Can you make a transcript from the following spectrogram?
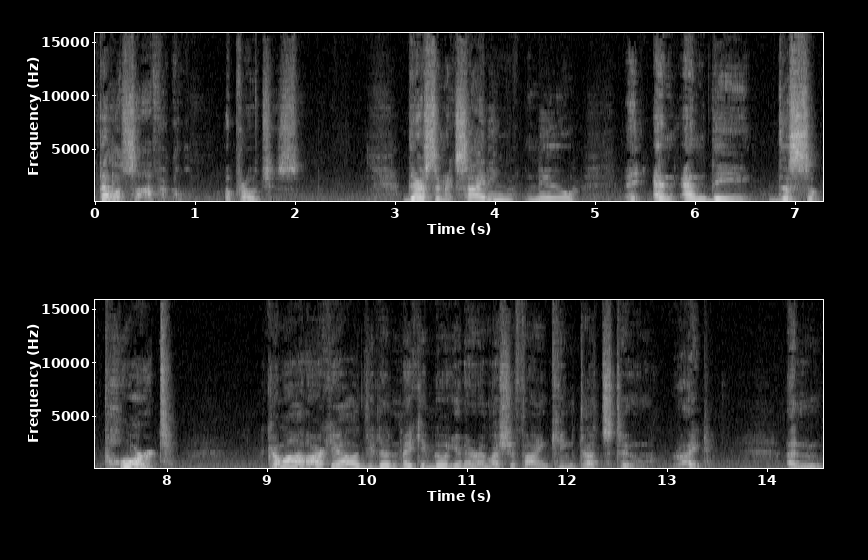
philosophical approaches. There's some exciting new, and and the the support. Come on, archaeology doesn't make you a millionaire unless you find King Tut's tomb, right? And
